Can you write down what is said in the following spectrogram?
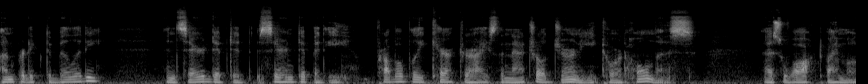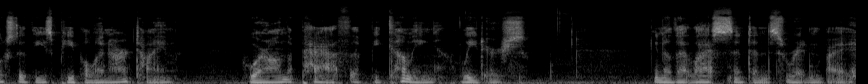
unpredictability, and serendipity probably characterize the natural journey toward wholeness as walked by most of these people in our time who are on the path of becoming leaders. You know, that last sentence written by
